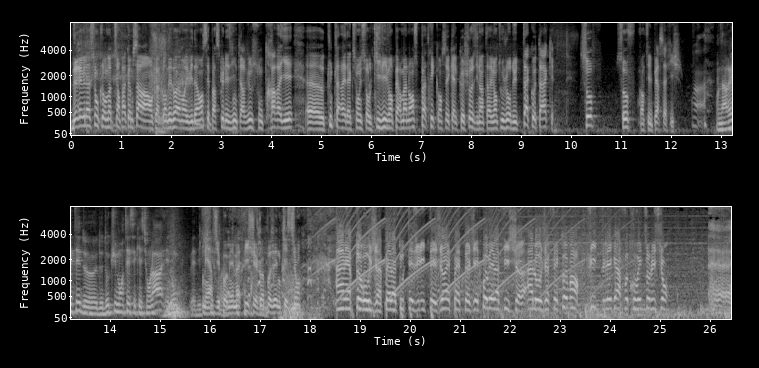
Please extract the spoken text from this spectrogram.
Des révélations que l'on n'obtient pas comme ça, hein, en claquant des doigts, non, évidemment, c'est parce que les interviews sont travaillées. euh, toute la rédaction est sur le qui-vive en permanence. Patrick, quand c'est quelque chose, il intervient toujours du tac au tac, sauf, sauf quand il perd sa fiche. On a arrêté de, de documenter ces questions-là et donc. il y a des Merde, j'ai paumé ma fiche et je dois poser une question. Alerte rouge, j'appelle à toutes les unités. Je répète, j'ai paumé ma fiche. Allô, je fais comment? Vite, les gars, faut trouver une solution. Euh,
